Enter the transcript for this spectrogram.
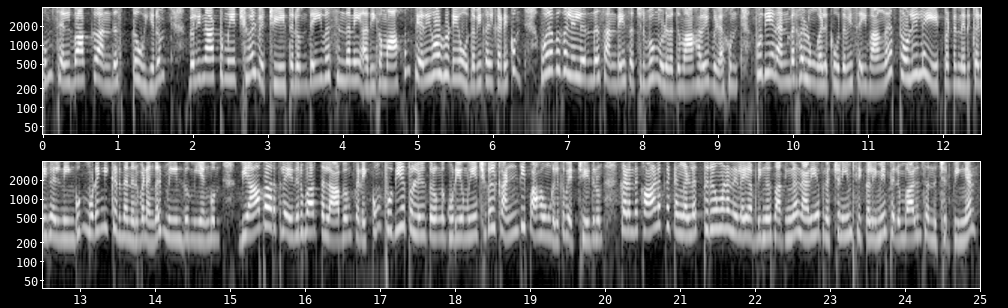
செல்வாக்கு அந்தஸ்து உயரும் வெளிநாட்டு முயற்சிகள் வெற்றியை தரும். தெய்வ சிந்தனை அதிகமாகும் பெரியோருடைய உதவிகள் கிடைக்கும். உறவுகளில் இருந்த சண்டை சச்சரவு முழுவதுமாகவே விலகும். புதிய நண்பர்கள் உங்களுக்கு உதவி செய்வாங்க. தொழிலில் ஏற்பட்ட நெருக்கடிகள் நீங்கும். முடங்கி கிடந்த நிறுவனங்கள் மீண்டும் இயங்கும். வியாபாரத்தில் எதிர்பார்த்த லாபம் கிடைக்கும். புதிய தொழில் தொடங்கக்கூடிய முயற்சிகள் கண்டிப்பாக உங்களுக்கு வெற்றி தரும். கடந்த காலகட்டங்களில் திருமண நிலை அப்படிங்கிறது பார்த்தீங்கன்னா நிறைய பிரச்சனையும் சிக்கலையுமே பெரும்பாலும் சந்திச்சிருப்பீங்க.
